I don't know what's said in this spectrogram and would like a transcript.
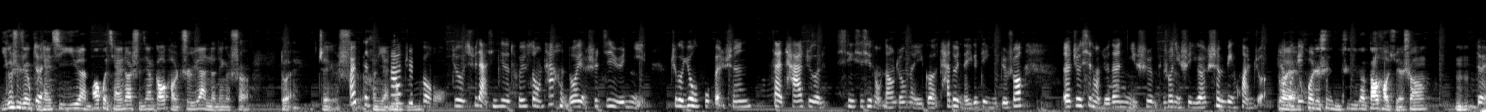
一个是这个莆田系医院，包括前一段时间高考志愿的那个事儿，对，这个是很严重。它这种就虚假信息的推送，它很多也是基于你这个用户本身在他这个信息系统当中的一个他对你的一个定义，比如说。呃，这个系统觉得你是，比如说你是一个肾病患者，对，或者是你是一个高考学生，嗯，对。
